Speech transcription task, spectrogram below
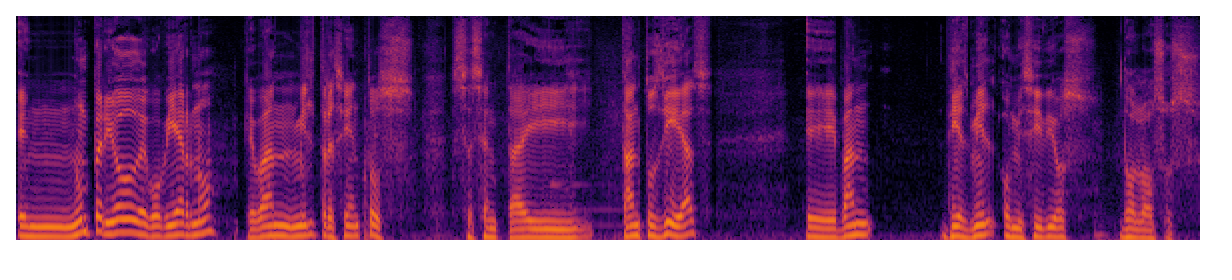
en un periodo de gobierno que van 1360 y tantos días, eh, van 10 mil homicidios dolosos.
